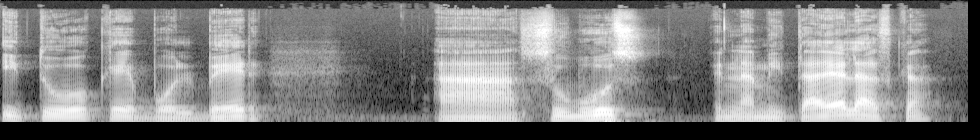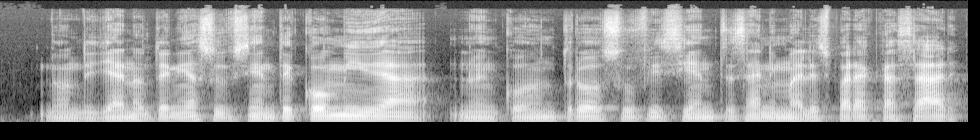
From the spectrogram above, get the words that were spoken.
y tuvo que volver a su bus en la mitad de Alaska, donde ya no tenía suficiente comida, no encontró suficientes animales para cazar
